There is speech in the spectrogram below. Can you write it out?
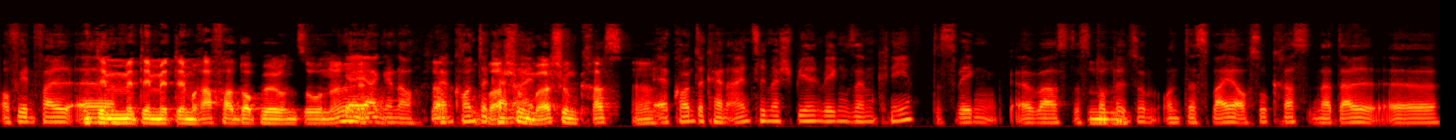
auf jeden Fall. Äh, mit dem, mit dem, mit dem Rafa-Doppel und so, ne? Ja, ja, genau. Klar. Er konnte war, schon, war schon krass. Ja. Er konnte kein Einzel mehr spielen wegen seinem Knie. Deswegen äh, war es das mhm. Doppel zum, und das war ja auch so krass. Nadal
